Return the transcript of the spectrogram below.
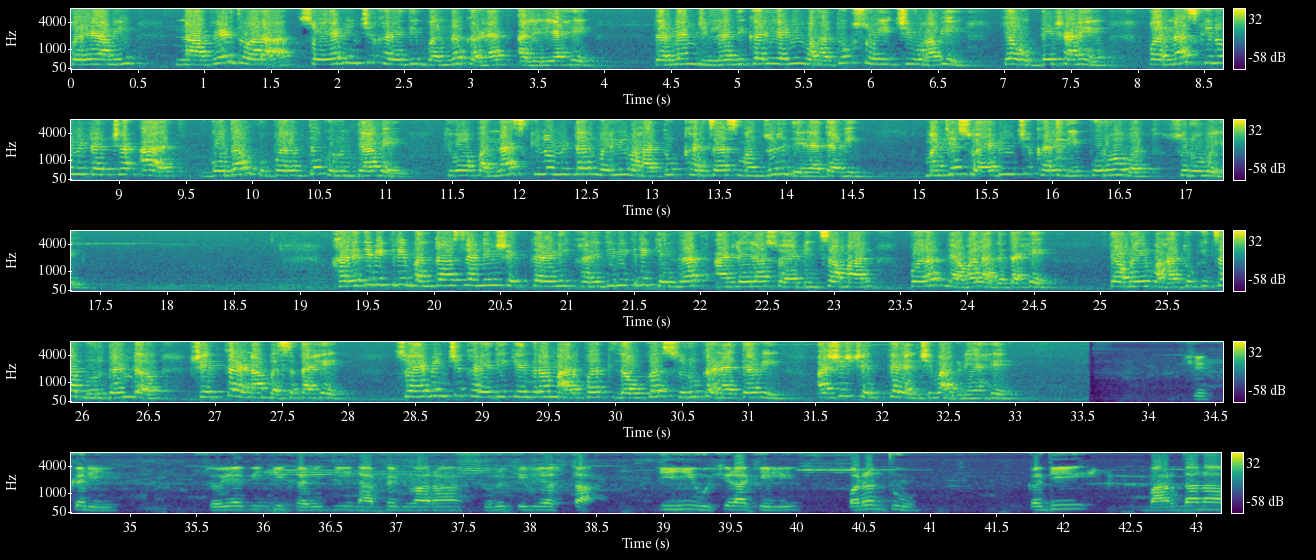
परिणामी नाफेडद्वारा सोयाबीनची खरेदी बंद करण्यात आलेली आहे. दरम्यान जिल्हाधिकारी यांनी वाहतूक सोयीची व्हावी या उद्देशाने पन्नास किलोमीटरच्या आत गोदाम उपलब्ध करून द्यावे किंवा पन्नास किलोमीटर वरील वाहतूक खर्चास मंजुरी देण्यात यावी. म्हणजे सोयाबीनची खरेदी पूर्ववत सुरू होईल. खरेदी विक्री बंद असल्याने शेतकऱ्यांनी खरेदी विक्री केंद्रात आणलेला सोयाबीनचा माल परत न्यावा लागत आहे. त्यामुळे वाहतुकीचा भुर्दंड शेतकऱ्यांना बसत आहे. सोयाबीनची खरेदी केंद्र मार्फत लवकर सुरू करण्यात यावी अशी शेतकऱ्यांची मागणी आहे. शेतकरी सोयाबीनची खरेदी नाफेडद्वारा सुरू केली असता तीही उशिरा केली. परंतु कधी बारदाना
